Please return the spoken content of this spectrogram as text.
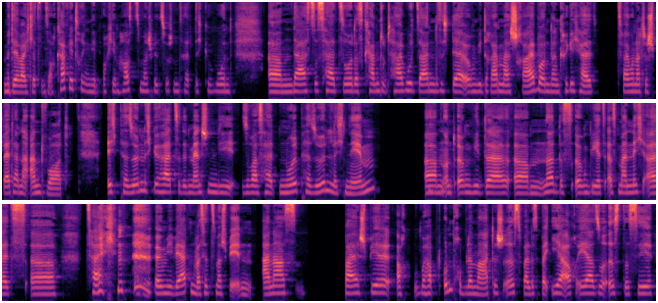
mit der war ich letztens auch Kaffee trinken, die hat auch hier im Haus zum Beispiel zwischenzeitlich gewohnt. Ähm, da ist es halt so, das kann total gut sein, dass ich der irgendwie dreimal schreibe und dann kriege ich halt zwei Monate später eine Antwort. Ich persönlich gehöre zu den Menschen, die sowas halt null persönlich nehmen. Ähm, Mhm. und irgendwie da, ähm, ne, das irgendwie jetzt erstmal nicht als äh, Zeichen irgendwie werten, was jetzt zum Beispiel in Annas Beispiel auch überhaupt unproblematisch ist, weil es bei ihr auch eher so ist, dass sie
